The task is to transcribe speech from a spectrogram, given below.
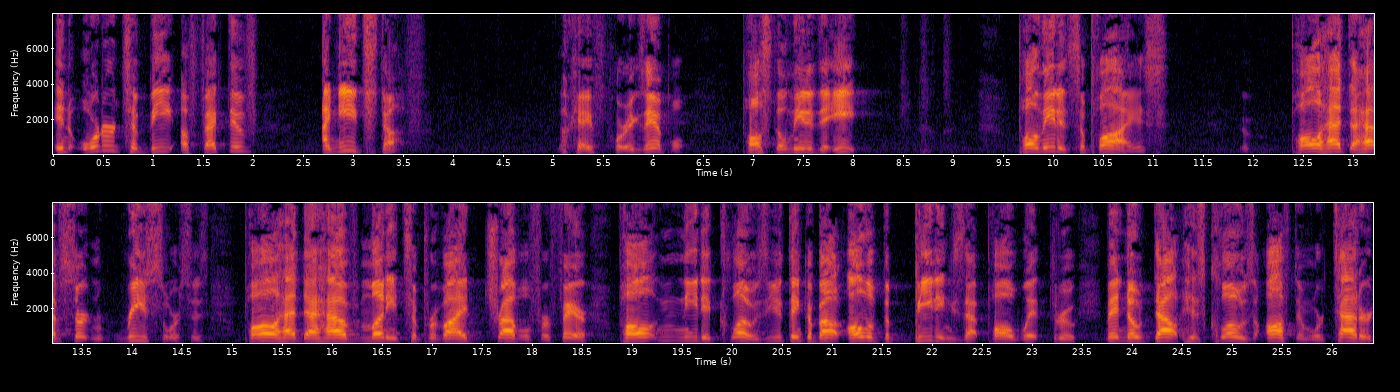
in order to be effective, I need stuff. Okay, for example, Paul still needed to eat. Paul needed supplies. Paul had to have certain resources. Paul had to have money to provide travel for fare. Paul needed clothes. You think about all of the beatings that Paul went through. Man, no doubt his clothes often were tattered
